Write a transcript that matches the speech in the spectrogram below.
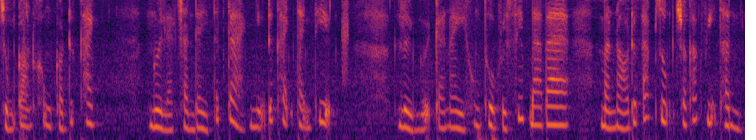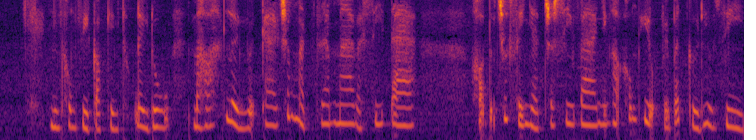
chúng con không có đức hạnh người là tràn đầy tất cả những đức hạnh thánh thiện lời ngợi ca này không thuộc về ship ba ba, mà nó được áp dụng cho các vị thần nhưng không vì có kiến thức đầy đủ mà họ hát lời ngợi ca trước mặt Rama và Sita. Họ tổ chức sinh nhật cho Shiva nhưng họ không hiểu về bất cứ điều gì.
